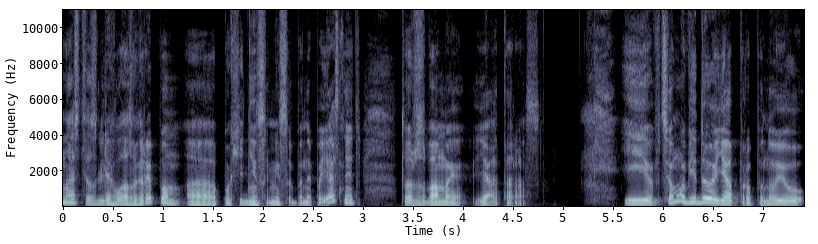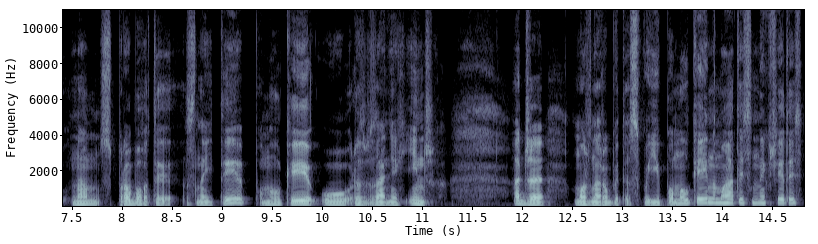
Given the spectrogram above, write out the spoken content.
Настя злягла з грипом, похідні самі себе не пояснять, тож з вами я, Тарас. І в цьому відео я пропоную нам спробувати знайти помилки у розв'язаннях інших. Адже можна робити свої помилки і намагатися на них вчитись,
